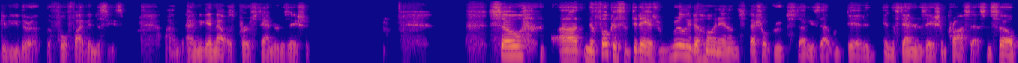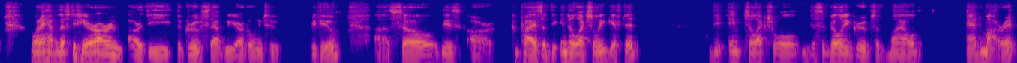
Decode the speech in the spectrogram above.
give you the, the full five indices. Um, and again, that was per standardization. So uh, the focus of today is really to hone in on special group studies that we did in, in the standardization process. And so what I have listed here are, are the, the groups that we are going to review. Uh, so these are comprised of the intellectually gifted, the intellectual disability groups of mild and moderate,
